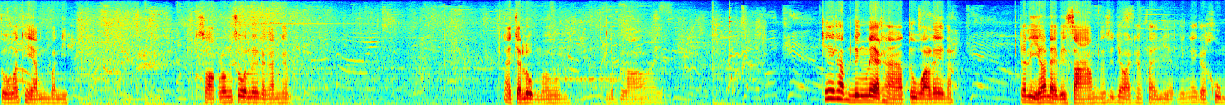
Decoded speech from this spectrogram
ตัวมาแถมวันนี้ สอกลงโซนเลยแล้วกันครับ อาจจะหล่มมาผมเรียบร้อยโอเคครับหนึ่งแหลกหาตัวเลยนะจะหลีเท่าไหนไปสามนะสุดยอดครับไฟเนี่ยยังไงก็คุ้ม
